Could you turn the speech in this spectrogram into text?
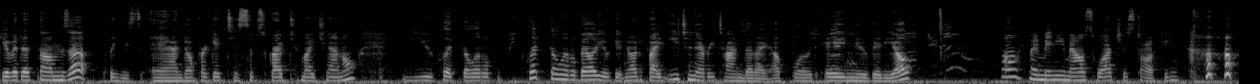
give it a thumbs up, please. And don't forget to subscribe to my channel. You click the little, if you click the little bell, you'll get notified each and every time that I upload a new video. Oh, my Minnie Mouse watch is talking.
